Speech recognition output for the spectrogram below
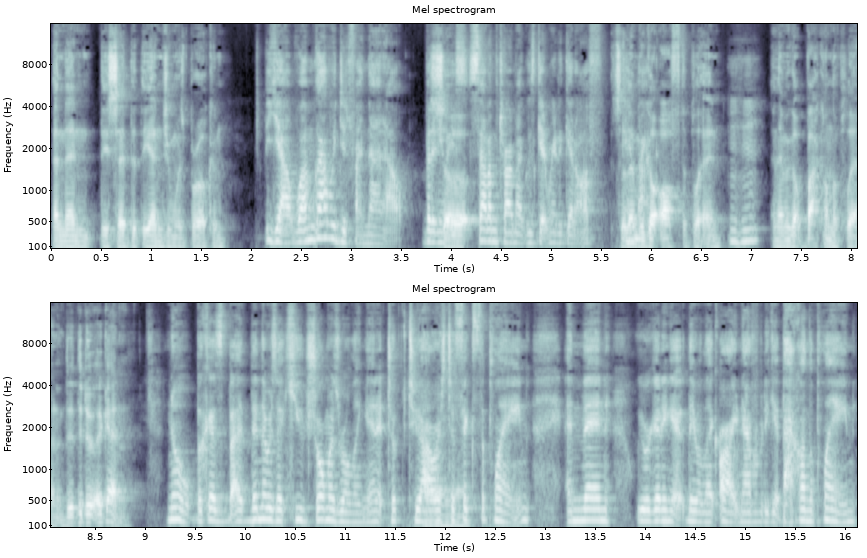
and then they said that the engine was broken. yeah, well, I'm glad we did find that out. But anyways, So- sat on the tarmac, was getting ready to get off. So then we got off the plane, mm-hmm. and then we got back on the plane. And did they do it again? No, because but then there was a huge storm was rolling in. It took two hours to oh. fix the plane, and then we were getting it. They were like, "All right, now everybody get back on the plane."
